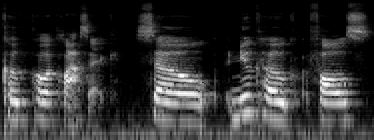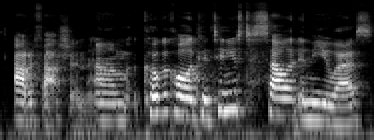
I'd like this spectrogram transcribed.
Coca Cola Classic. So New Coke falls out of fashion. Um, Coca Cola continues to sell it in the US.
